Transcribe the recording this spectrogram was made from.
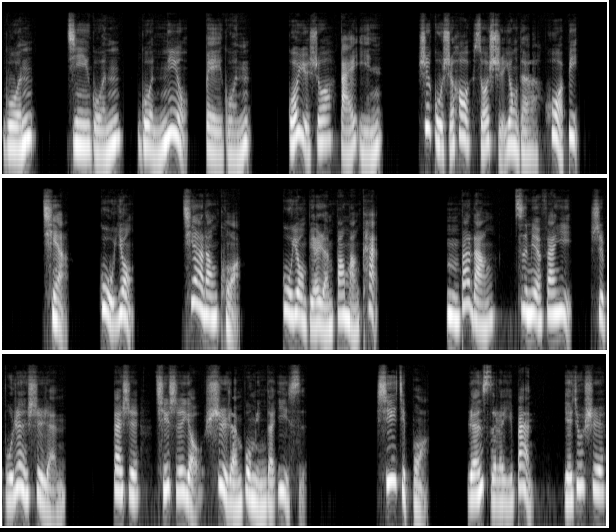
银，钱银、银两、白银，国语说白银，是古时候所使用的货币。请。雇佣，请人看，雇佣别人帮忙看。毋捌人字面翻译是不认识人，但是其实有识人不明的意思。死一半，人死了一半，也就是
